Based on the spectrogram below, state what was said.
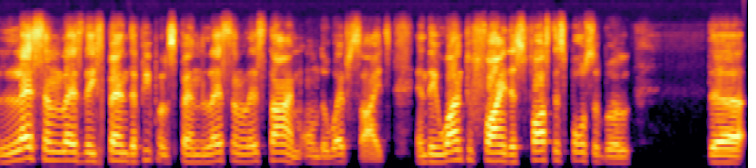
less and less they spend the people spend less and less time on the websites and they want to find as fast as possible the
